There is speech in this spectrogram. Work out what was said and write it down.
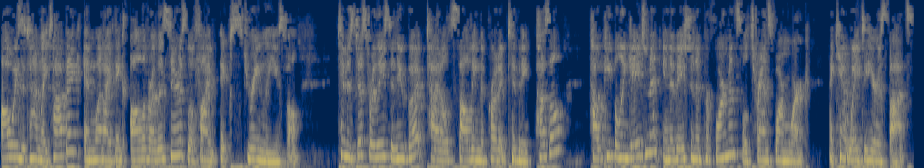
Always a timely topic and one I think all of our listeners will find extremely useful. Tim has just released a new book titled Solving the Productivity Puzzle, How People Engagement, Innovation, and Performance Will Transform Work. I can't wait to hear his thoughts.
